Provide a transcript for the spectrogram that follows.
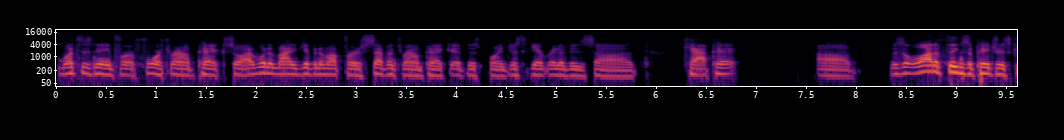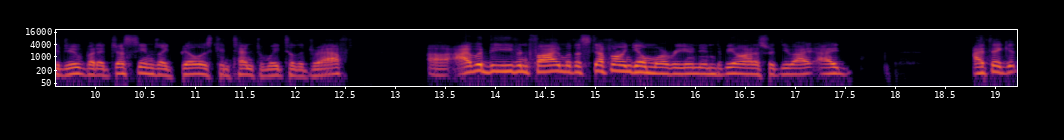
what's his name for a fourth round pick, so I wouldn't mind giving him up for a seventh round pick at this point just to get rid of his uh, cap hit. Uh, there's a lot of things the Patriots could do, but it just seems like Bill is content to wait till the draft. Uh, I would be even fine with a Stephon Gilmore reunion, to be honest with you. I, I, I think it,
